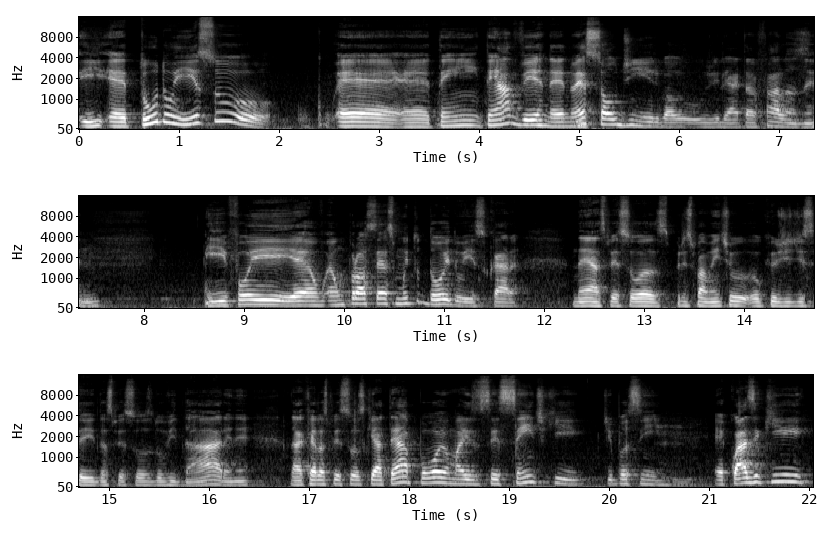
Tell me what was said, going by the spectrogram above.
e é, tudo isso é, é, tem, tem a ver, né? Não é só o dinheiro, igual o Giliard tava falando, né? Sim. né? E foi, é, é um processo muito doido isso, cara né, as pessoas, principalmente o, o que o Gigi disse aí, das pessoas duvidarem, né? Daquelas pessoas que até apoiam, mas você sente que, tipo assim, uhum. é quase que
